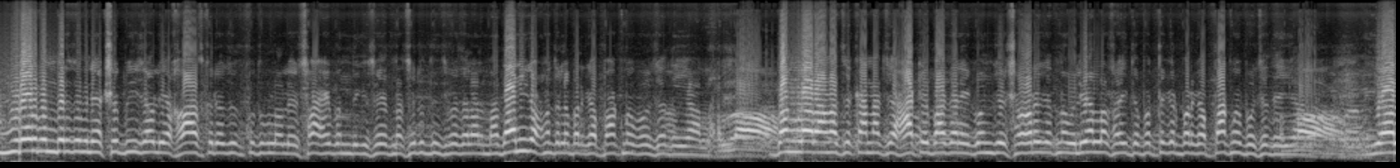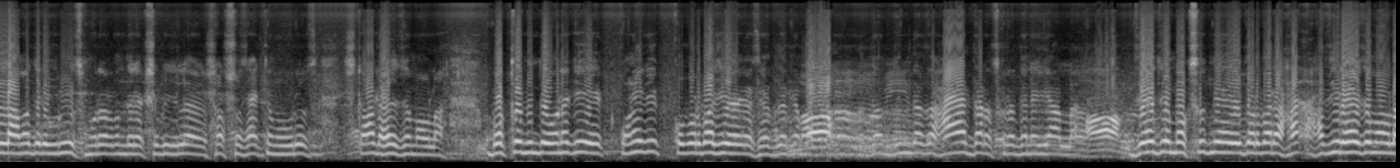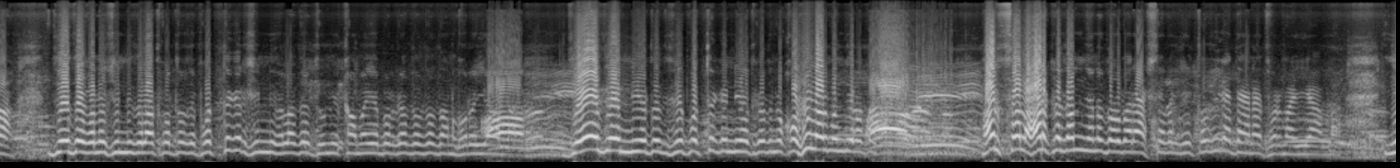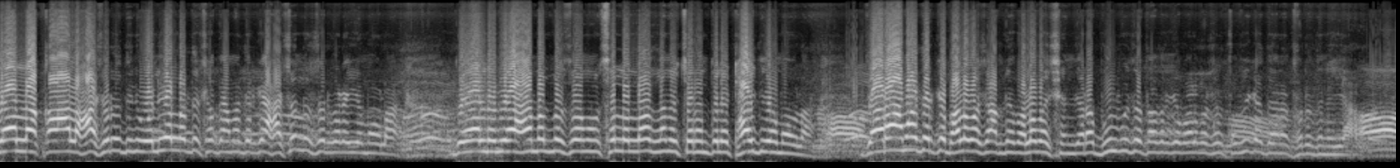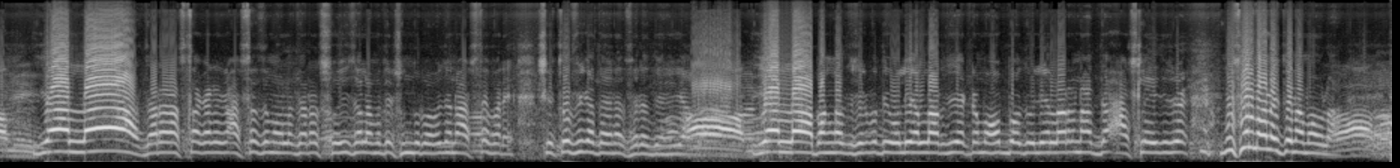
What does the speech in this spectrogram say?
मुरार बंदर जो मैंने एक सौ बीस अलिया खास कर कुतुबुल अलिया साहिब সৈয়দ নাসিরুদ্দিন सैयद नसीरुद्दीन सिफाल मदानी रहमत बरगा पाक में पहुंचा दे यार বাংলা রানাচে কানাচে হাটে বাজারে গঞ্জে শহরে যত্ন অলি আল্লাহ সাহিত্য প্রত্যেকের বারগা পাক মে পৌঁছে দেয় ইয়া ইয়া আল্লাহ আমাদের উরুস মুরার বন্দর একশো বিশ সাতশো সাহিত্য উরুস স্টার্ট হয়েছে মাওলা। বক্তবিন্দু অনেকে অনেকে কবরবাসী হয়ে গেছে জিন্দাতে হায়াত দ্বারা করে দেন ইয়া আল্লাহ। যে যে মকসুদ নিয়ে এই দরবারে হাজির হয়েছে মাওলা যে যেখানে সিন্নি তোলাত করতেছে প্রত্যেকের সিন্নি তোলাতে তুমি কামাইয়া বরকত দান করো যে যে নিয়ত দিছে প্রত্যেকের নিয়তকে তুমি কফিল আর মঞ্জুর হর সাল হর কদম যেন দরবারে আসতে পারে সে তৌফিক এনায়ত ফরমাই ইয়া আল্লাহ। ইয়া আল্লাহ কাল হাসরের দিন ওলি আল্লাহদের সাথে আমাদেরকে হাসন নসর করে ইয়া মৌলা দয়াল নবী আহমদ মুসলাম আলাইহি চরণ তলে ঠাই দিও মৌলা যারা আমাদেরকে ভালোবাসে আপনি ভালোবাসেন। যারা ভুল বুঝে তাদেরকে ভালোবাসার তৌফিক এনায়ত করে দেন ইয়া ইয়া আল্লাহ যারা রাস্তাঘাটে আসতেছে মৌলা যারা সহি সালামতে সুন্দরভাবে যেন আসতে পারে সে তৌফিকা দেয় না ফেরত দেন। ইয়া আল্লাহ। ইয়া আল্লাহ বাংলাদেশের প্রতি অলি আল্লাহর যে একটা মহব্বত অলি আল্লাহর না আসলে এই দেশে মুসলমান হইতো না মাওলা।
